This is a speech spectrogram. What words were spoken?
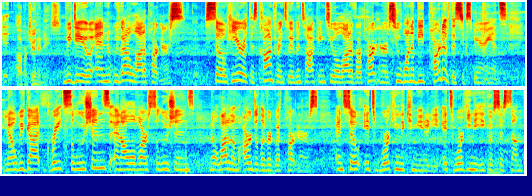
it, opportunities. We do, and we've got a lot of partners. So here at this conference, we've been talking to a lot of our partners who want to be part of this experience. You know, we've got great solutions and all of our solutions, you know, a lot of them are delivered with partners. And so it's working the community, it's working the ecosystem,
